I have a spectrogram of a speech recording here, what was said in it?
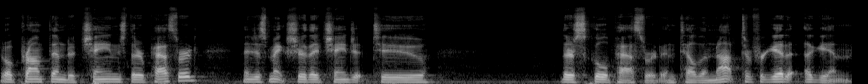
it'll prompt them to change their password then just make sure they change it to their school password and tell them not to forget it again.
